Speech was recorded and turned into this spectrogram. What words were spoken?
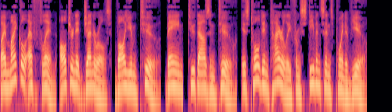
by Michael F. Flynn Alternate Generals, Volume 2, Baen, 2002, is told entirely from Stevenson's point of view.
